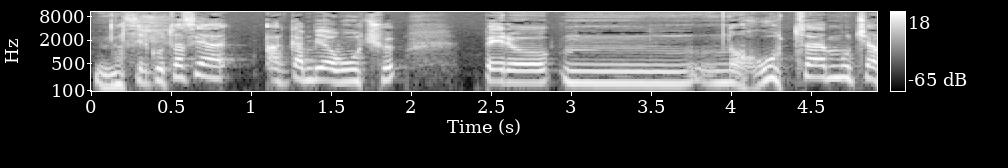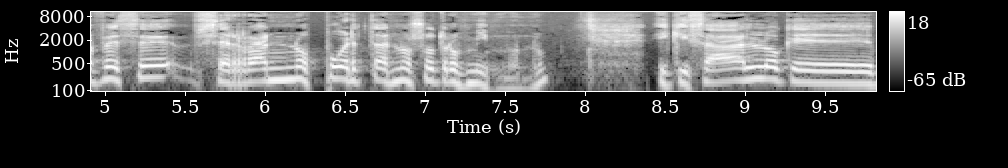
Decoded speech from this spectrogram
Las circunstancias han cambiado mucho, pero mm, nos gusta muchas veces cerrarnos puertas nosotros mismos, ¿no? Y quizás lo que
